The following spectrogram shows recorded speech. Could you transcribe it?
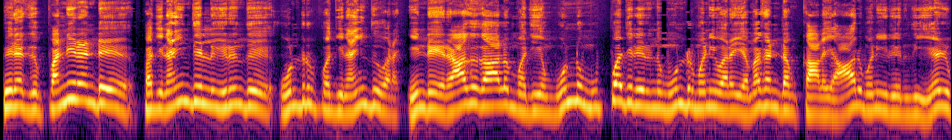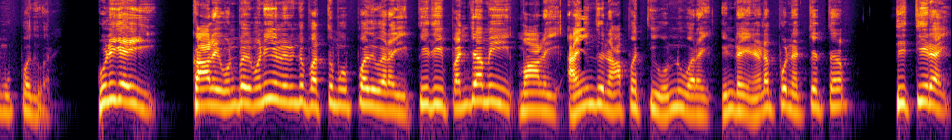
பிறகு பன்னிரண்டு பதினைந்தில் இருந்து ஒன்று பதினைந்து வரை. இன்றைய ராகு காலம் மதியம் ஒன்று முப்பதிலிருந்து மூன்று மணி வரை யமகண்டம் காலை ஆறு மணியிலிருந்து ஏழு முப்பது வரை. குளிகை காலை ஒன்பது மணியிலிருந்து பத்து முப்பது வரை திதி பஞ்சமி மாலை ஐந்து நாற்பத்தி ஒன்று வரை. இன்றைய நடப்பு நட்சத்திரம் சித்திரை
